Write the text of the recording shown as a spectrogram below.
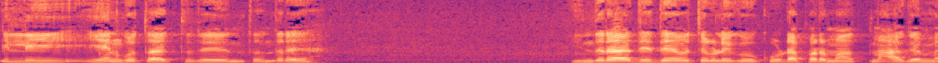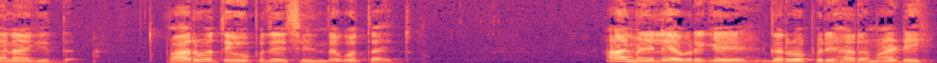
ಇಲ್ಲಿ ಏನು ಗೊತ್ತಾಗ್ತದೆ ಅಂತಂದರೆ, ಇಂದ್ರಾದಿ ದೇವತೆಗಳಿಗೂ ಕೂಡ ಪರಮಾತ್ಮ ಅಗಮ್ಯನಾಗಿದ್ದ. ಪಾರ್ವತಿ ಉಪದೇಶದಿಂದ ಗೊತ್ತಾಯಿತು. ಆಮೇಲೆ ಅವರಿಗೆ ಗರ್ವ ಪರಿಹಾರ ಮಾಡಿ,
